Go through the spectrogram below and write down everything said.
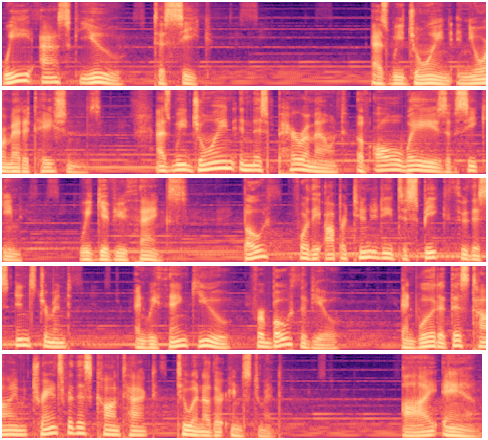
we ask you to seek as we join in your meditations, as we join in this paramount of all ways of seeking, we give you thanks, both for the opportunity to speak through this instrument, and we thank you for both of you, and would at this time transfer this contact to another instrument. I am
